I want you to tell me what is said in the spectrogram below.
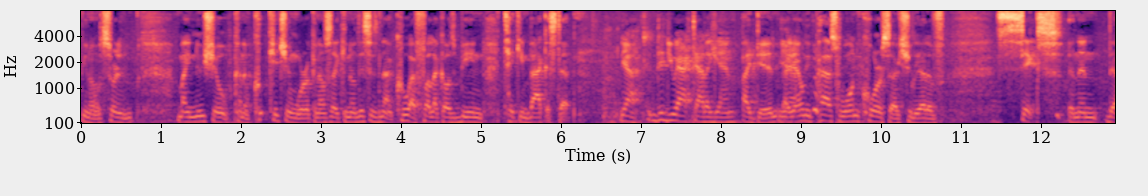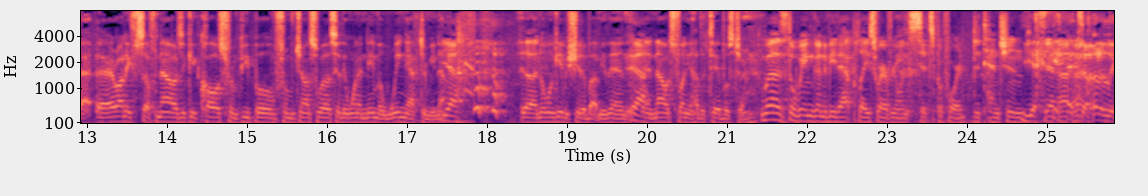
you know, sort of minutia kind of kitchen work. And I was like, you know, this is not cool. I felt like I was being taken back a step. yeah. Did you act out again? I did. I only passed one course actually out of six, and then the ironic stuff now is I get calls from people from Johnson Wales say they want to name a wing after me now. Yeah. Uh, no one gave a shit about me then, Yeah. and now it's funny how the tables turn. well, is the wing going to be that place where everyone sits before detention? Yeah, yeah, totally.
